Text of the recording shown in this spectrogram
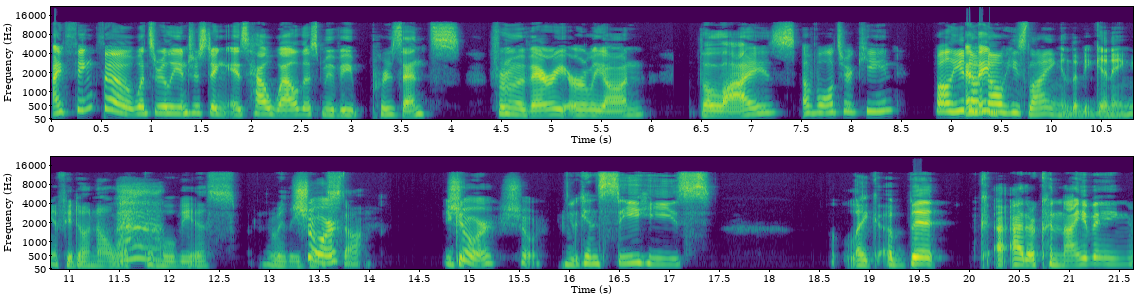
i think though what's really interesting is how well this movie presents from a very early on the lies of walter keane. Well, you don't they- know he's lying in the beginning if you don't know what the movie is really Sure. based on. You can- sure sure. you can see he's like a bit c- either conniving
